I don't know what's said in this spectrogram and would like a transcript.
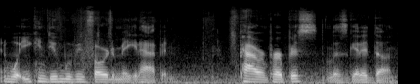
and what you can do moving forward to make it happen. Power and purpose. Let's get it done.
